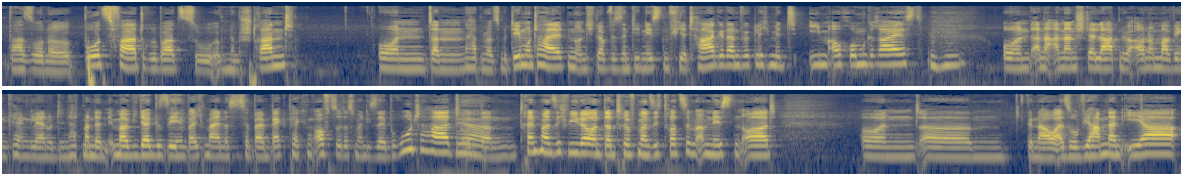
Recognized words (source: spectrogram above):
war so eine Bootsfahrt rüber zu irgendeinem Strand. Und dann hatten wir uns mit dem unterhalten und ich glaube, wir sind die nächsten vier Tage dann wirklich mit ihm auch rumgereist. Mhm. Und an einer anderen Stelle hatten wir auch noch mal wen kennengelernt und den hat man dann immer wieder gesehen, weil ich meine, das ist ja beim Backpacking oft so, dass man dieselbe Route hat ja. und dann trennt man sich wieder und dann trifft man sich trotzdem am nächsten Ort. Und ähm, genau, also wir haben dann eher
